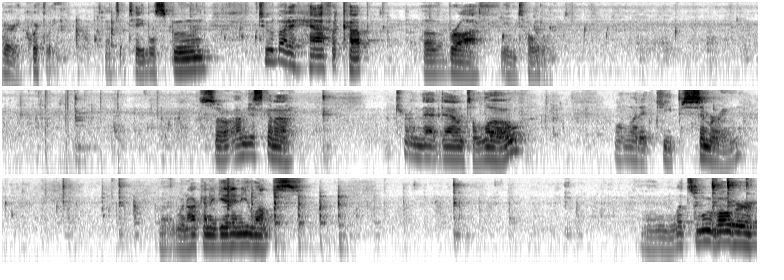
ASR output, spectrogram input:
very quickly. That's a tablespoon to about a half a cup of broth in total. So I'm just gonna turn that down to low. We'll let it keep simmering. We're not gonna get any lumps. And let's move over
